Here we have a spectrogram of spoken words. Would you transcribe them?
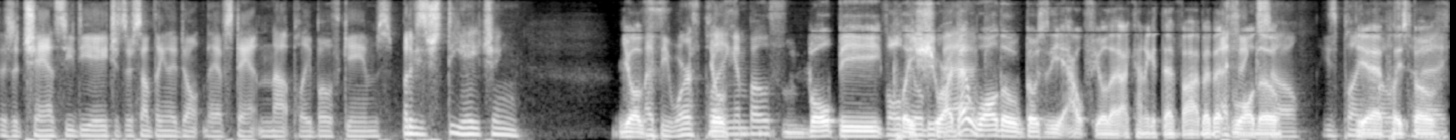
There's a chance he DHs or something. They don't. They have Stanton not play both games. But if he's just DHing, You'll might be worth playing him both. Volpe, Volpe will play be sure. I bet. Waldo goes to the outfield. I, I kind of get that vibe. I bet I think Waldo. so. He's playing. Yeah, both plays today.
